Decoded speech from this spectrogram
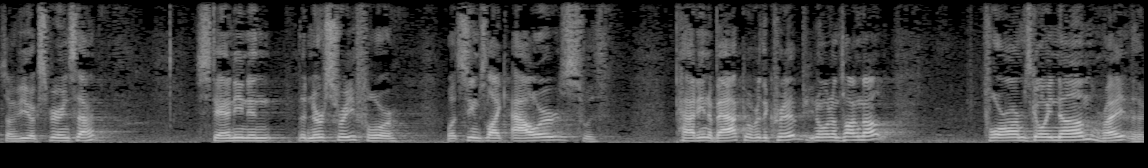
Some of you experience that? Standing in the nursery for what seems like hours with patting a back over the crib. You know what I'm talking about? Forearms going numb, right? The,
